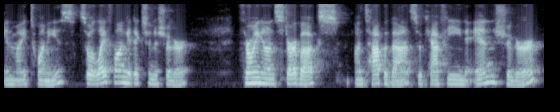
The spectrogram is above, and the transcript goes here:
in my 20s. So a lifelong addiction to sugar throwing on Starbucks on top of that. So caffeine and sugar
